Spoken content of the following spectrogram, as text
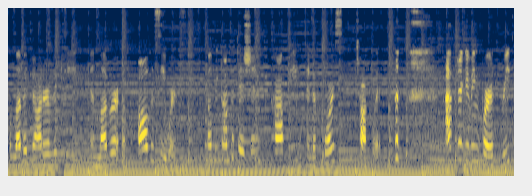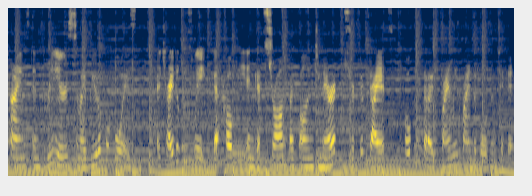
beloved daughter of the King, and lover of all the C words healthy competition, coffee, and of course, chocolate. After giving birth three times in three years to my beautiful boys, I tried to lose weight, get healthy, and get strong by following generic restrictive diets, hoping that I'd finally find the golden ticket.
